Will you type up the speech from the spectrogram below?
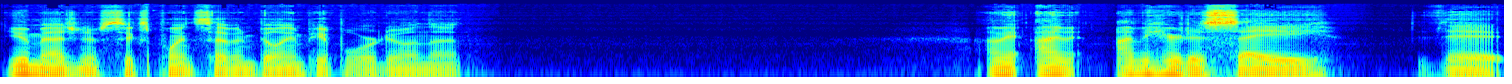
You imagine if 6.7 billion people were doing that. I mean, I'm I'm here to say that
